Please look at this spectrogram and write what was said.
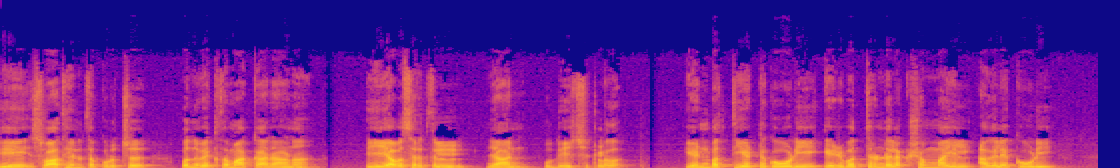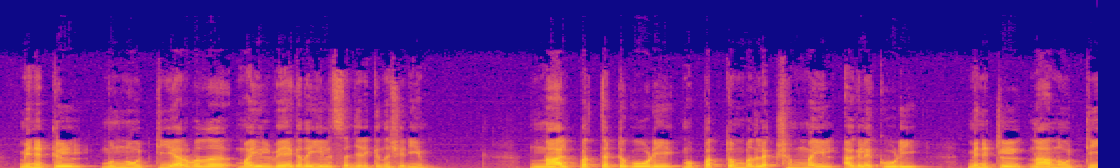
ഈ സ്വാധീനത്തെക്കുറിച്ച് ഒന്ന് വ്യക്തമാക്കാനാണ് ഈ അവസരത്തിൽ ഞാൻ ഉദ്ദേശിച്ചിട്ടുള്ളത്. എൺപത്തിയെട്ട് കോടി എഴുപത്തിരണ്ട് ലക്ഷം മൈൽ അകലെ കൂടി മിനിറ്റിൽ മുന്നൂറ്റി അറുപത് മൈൽ വേഗതയിൽ സഞ്ചരിക്കുന്ന ശനിയും നാൽപ്പത്തെട്ട് കോടി മുപ്പത്തൊമ്പത് ലക്ഷം മൈൽ അകലെ കൂടി മിനിറ്റിൽ നാനൂറ്റി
